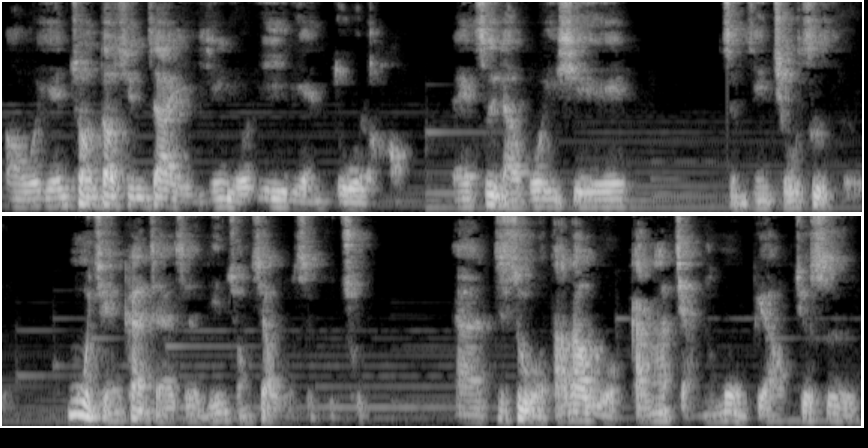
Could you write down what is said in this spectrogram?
啊，我原创到现在已经有一年多了哈，来治疗过一些整形求治者，目前看起来是临床效果是不错啊，这是我达到我刚刚讲的目标，就是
